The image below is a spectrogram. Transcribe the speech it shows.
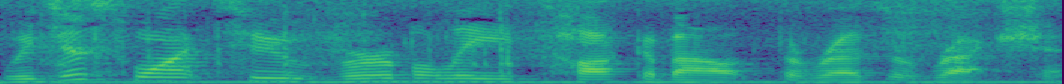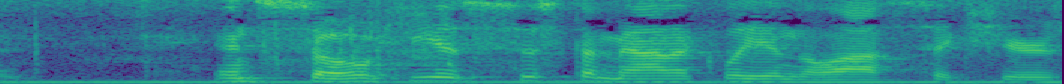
We just want to verbally talk about the resurrection. And so he has systematically, in the last six years,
